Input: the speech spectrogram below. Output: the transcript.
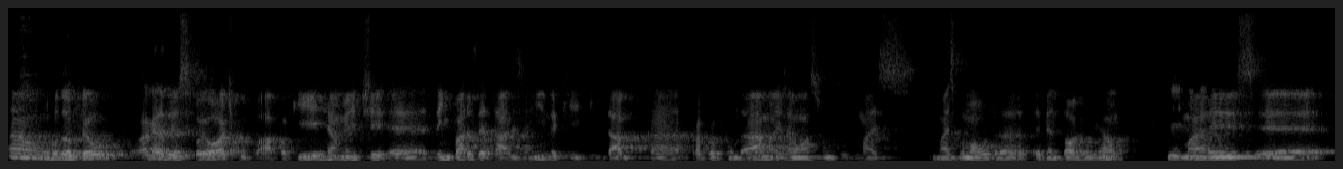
Não, Rodolfo, eu agradeço. Foi ótimo o papo aqui. Realmente é, tem vários detalhes ainda que, que dá para aprofundar, mas é um assunto mais, mais para uma outra eventual reunião. Uhum. Mas é,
